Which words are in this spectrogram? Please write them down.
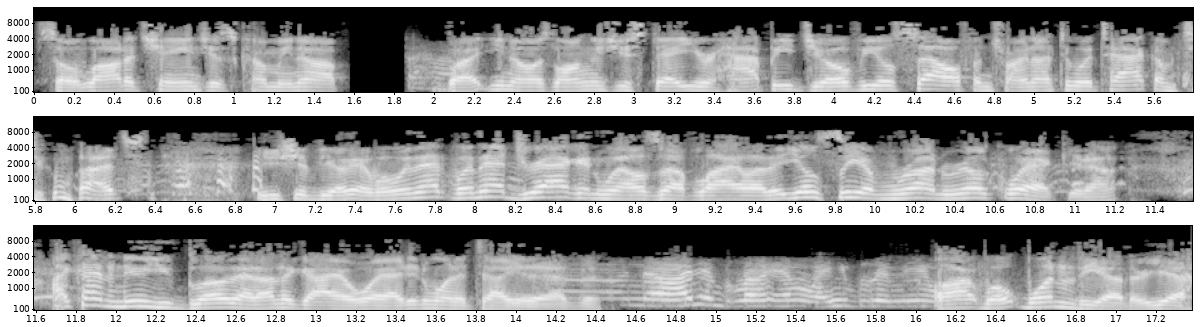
So a lot of changes coming up. But, you know, as long as you stay your happy, jovial self and try not to attack them too much, you should be okay. Well, when that, when that dragon wells up, Lila, that you'll see him run real quick, you know. I kind of knew you'd blow that other guy away. I didn't want to tell you that, but. Oh, no, I didn't blow him away. He blew me away. All right, well, one or the other, yeah.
